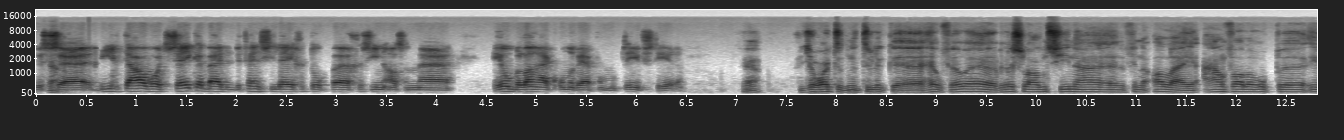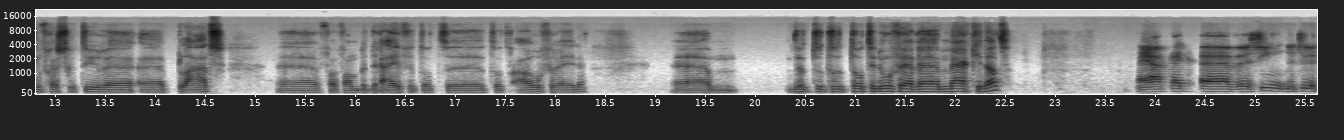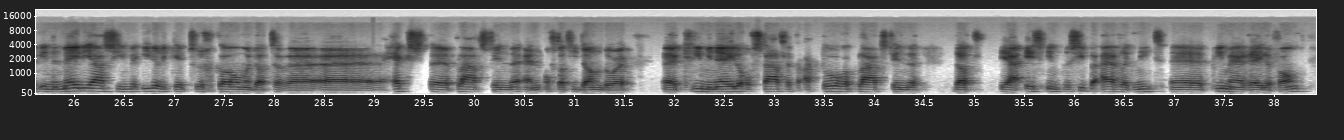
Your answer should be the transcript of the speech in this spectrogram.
Dus eh, digitaal wordt zeker bij de Defensie-legertop uh, gezien als een uh, heel belangrijk onderwerp om op te investeren. Ja, je hoort het natuurlijk heel veel. Hè? Rusland, China vinden allerlei aanvallen op infrastructuren plaats. van, van bedrijven tot, tot overheden. Um, tot, tot, tot in hoeverre merk je dat? Nou ja, kijk, uh, we zien natuurlijk in de media zien we iedere keer terugkomen dat er uh, hacks plaatsvinden. En of dat die dan door criminelen of statelijke actoren plaatsvinden, dat ja, is in principe eigenlijk niet primair relevant.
